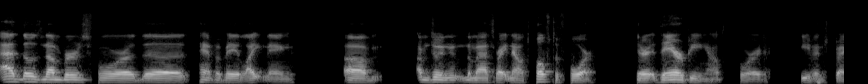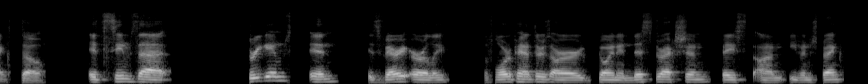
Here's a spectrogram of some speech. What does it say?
add those numbers for the Tampa Bay Lightning. Um, I'm doing the math right now, 12 to 4. They're they're being outscored even strength. So it seems that three games in is very early. The Florida Panthers are going in this direction based on even strength.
